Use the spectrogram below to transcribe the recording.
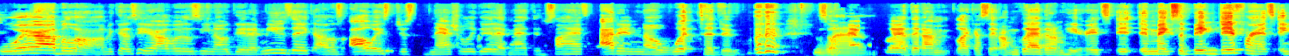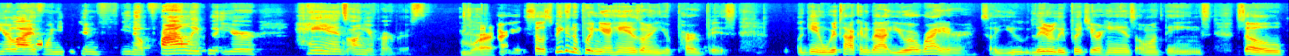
where I belong because here I was, you know, good at music. I was always just naturally good at math and science. I didn't know what to do. so wow. I'm glad that I'm, like I said, I'm glad that I'm here. It's it, it makes a big difference in your life when you can, you know, finally put your hands on your purpose. Right. All right. So speaking of putting your hands on your purpose, again, we're talking about you're a writer. So you literally put your hands on things. So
